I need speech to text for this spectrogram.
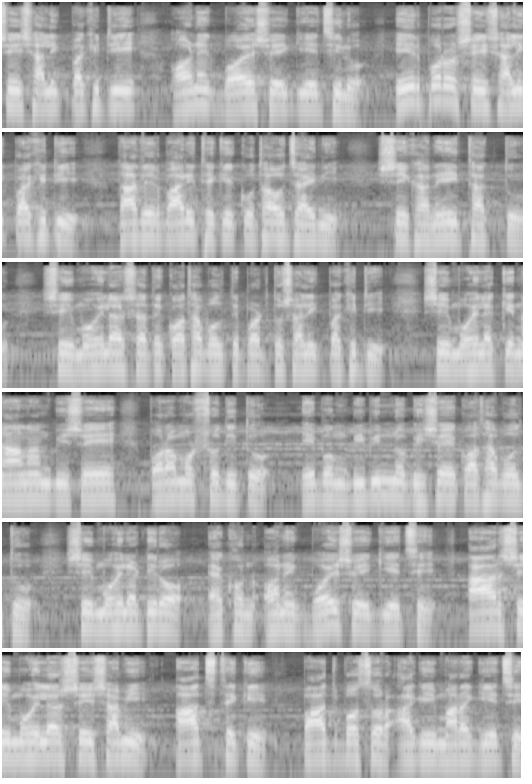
সেই শালিক পাখিটি অনেক বয়স হয়ে গিয়েছিল। এরপরও সেই শালিক পাখিটি তাদের বাড়ি থেকে কোথাও যায়নি, সেখানেই থাকতো। সেই মহিলার সাথে কথা বলতে পারতো শালিক পাখিটি। সেই মহিলাকে নানান বিষয়ে পরামর্শ দিত এবং বিভিন্ন বিষয়ে কথা বলতো। সেই মহিলাটিরও এখন অনেক বয়স হয়ে গিয়েছে। আর সেই মহিলার সেই স্বামী আজ থেকে পাঁচ বছর আগেই মারা গিয়েছে।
